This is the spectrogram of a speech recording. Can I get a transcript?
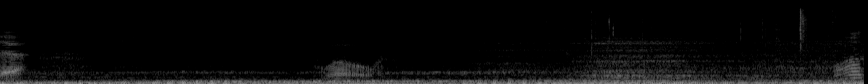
Yeah. Whoa. What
